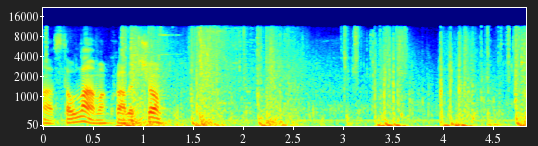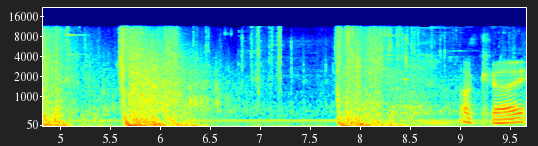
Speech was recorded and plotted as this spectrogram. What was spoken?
Ah, sta un lama qua, perciò. Ok.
